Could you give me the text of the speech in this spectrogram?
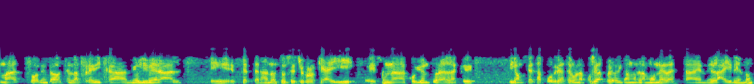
más orientados en la prédica neoliberal, eh, etcétera, ¿no? Entonces yo creo que ahí es una coyuntura en la que, digamos, esa podría ser una posibilidad, pero digamos, la moneda está en el aire, ¿no?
